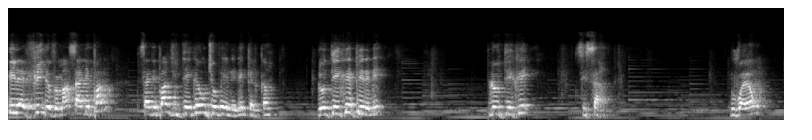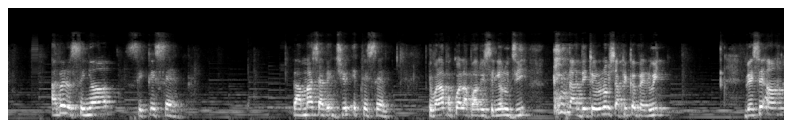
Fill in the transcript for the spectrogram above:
il est vide vraiment, ça dépend. Ça dépend du degré où Dieu veut élever quelqu'un. Le degré, bien aimé, le degré, c'est ça. Nous voyons, avec le Seigneur, c'est très simple. La marche avec Dieu est très simple. Et voilà pourquoi la parole du Seigneur nous dit, dans Deutéronome chapitre 28, Verset 1.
